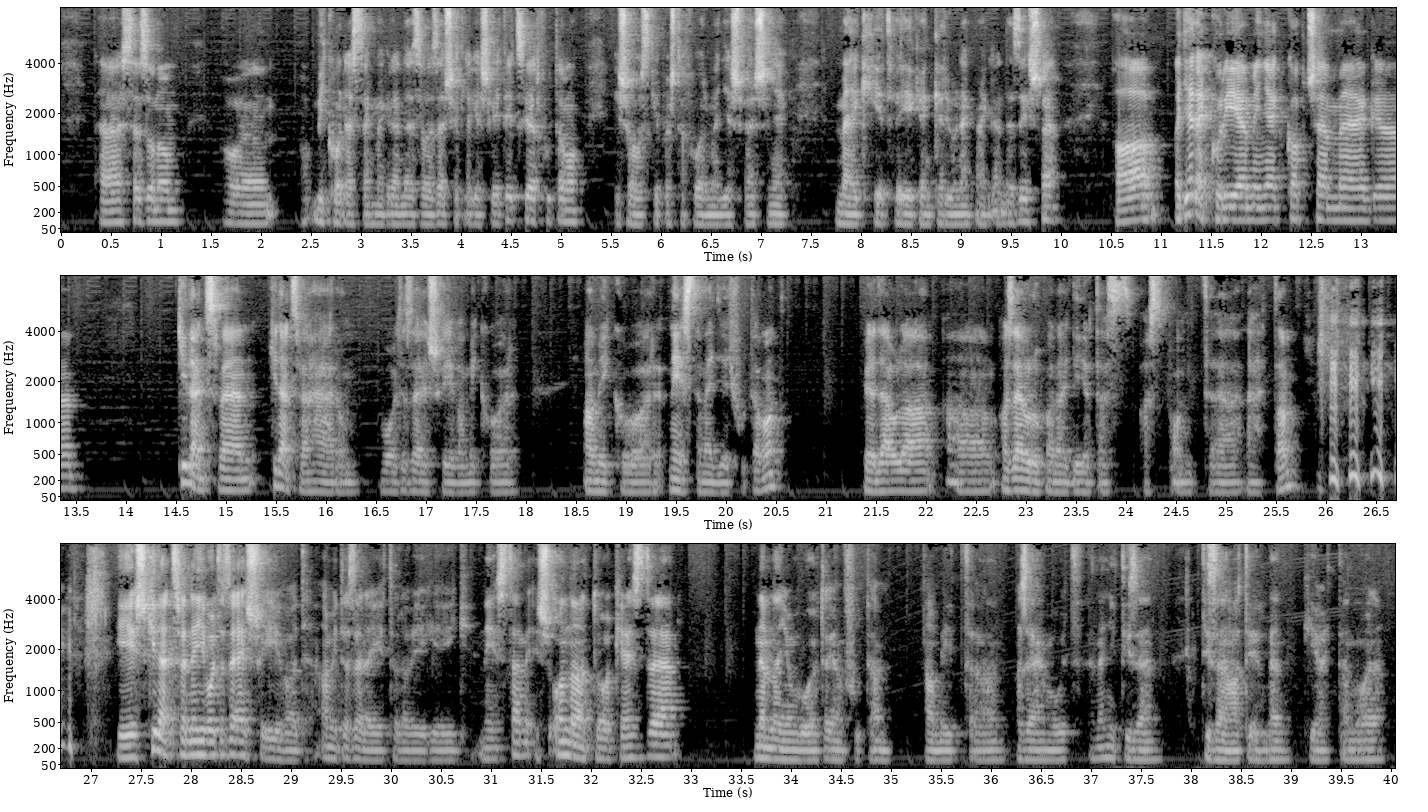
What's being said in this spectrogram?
szezonom, hogy mikor lesznek megrendezve az esetleges VTCR futamok, és ahhoz képest a Forma 1-es versenyek meg hétvégéken kerülnek megrendezésre. A, a gyerekkori élmények kapcsán meg 90, 93 volt az első év, amikor amikor néztem egy-egy futamot, Például a, a, az Európa nagy díjat azt, azt pont uh, láttam. és 94 volt az első évad, amit az elejétől a végéig néztem, és onnantól kezdve nem nagyon volt olyan futam, amit uh, az elmúlt, mennyi, 10, 16 évben kihagytam volna.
